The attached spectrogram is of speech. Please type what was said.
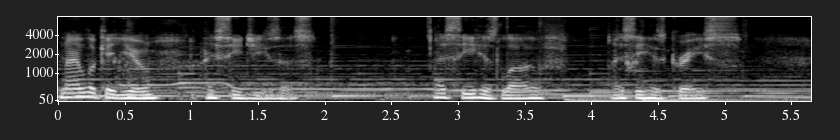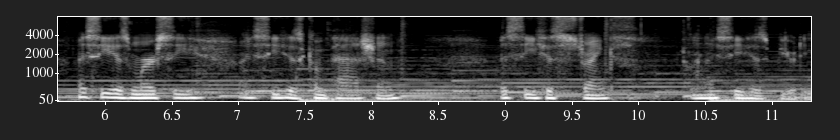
When I look at you, I see Jesus. I see his love. I see his grace. I see his mercy. I see his compassion. I see his strength. And I see his beauty.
